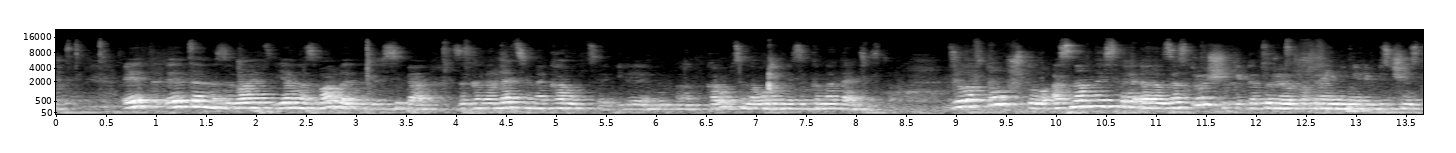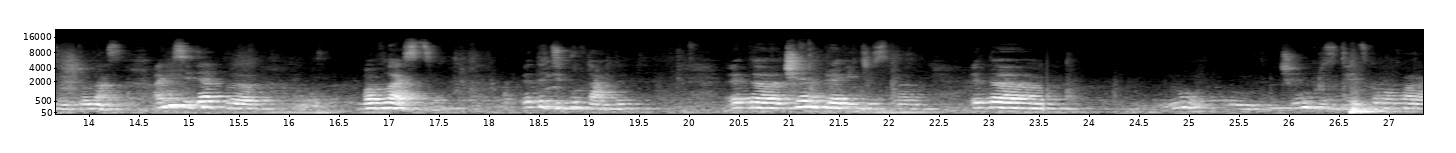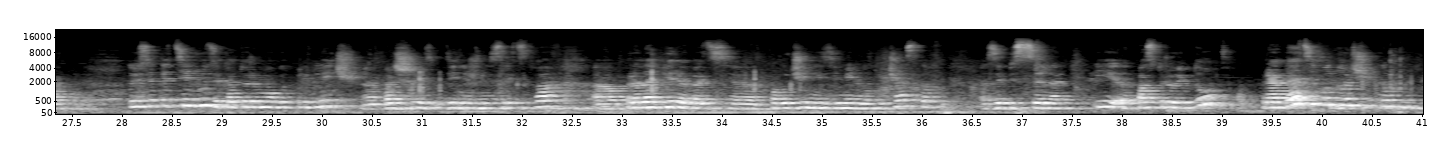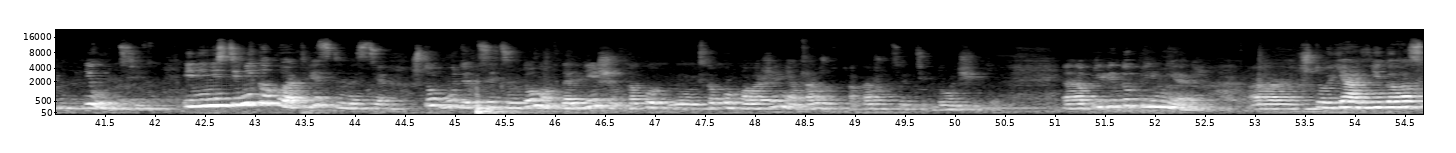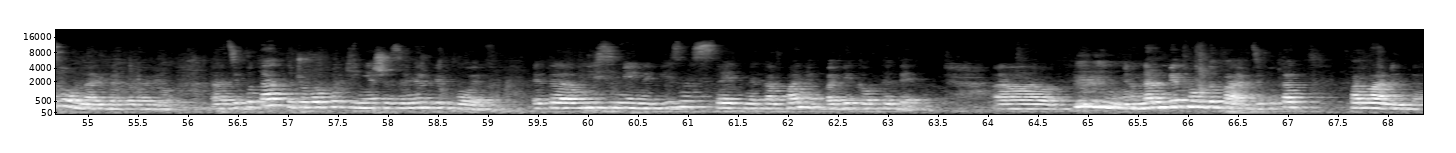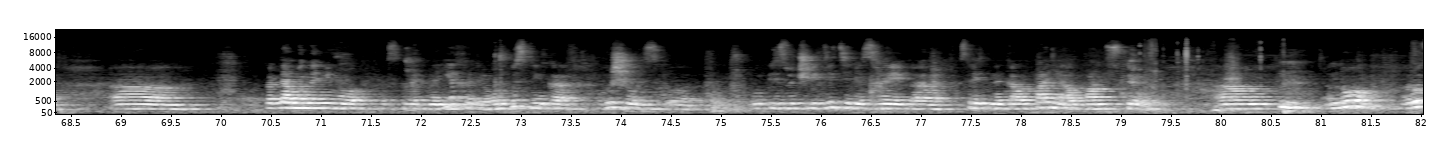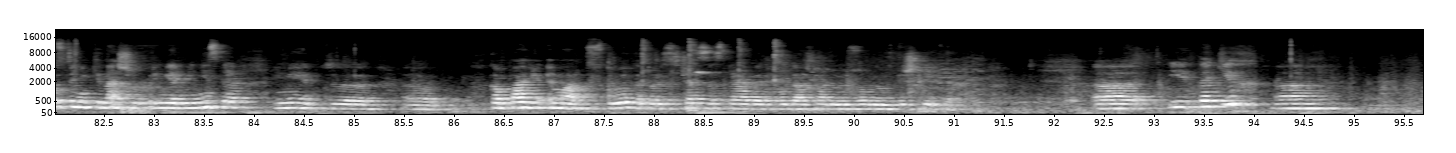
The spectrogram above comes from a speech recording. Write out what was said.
Это, это называется, я назвала это для себя законодательная коррупция или э, коррупция на уровне законодательства. Дело в том, что основные э, застройщики, которые, по крайней мере, бесчинствуют у нас, они сидят э, во власти. Это депутаты, это члены правительства, это ну, члены президентского аппарата. То есть это те люди, которые могут привлечь э, большие денежные средства, э, пролоббировать э, получение земельных участков за бесценок и построить дом, продать его дольщикам и уйти. И не нести никакой ответственности, что будет с этим домом в дальнейшем, в, какой, в каком положении окажут- окажутся эти дольщики. Э, Приведу пример, э, что я не голословно это говорю. Э, Депутат Джовапуки Неша Замир Бекбоев. Это у них семейный бизнес, строительная компания Бабек ЛТД. Нарынбек Молдубаев, депутат парламента. Когда мы на него, так сказать, наехали, он быстренько вышел из, э, из учредителей своей э, строительной компании «Албан Строй». Э, Но родственники нашего премьер-министра имеют э, компанию «Эмарк Строй», которая сейчас застраивает водоохранную зону в Бишкеке. И таких,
